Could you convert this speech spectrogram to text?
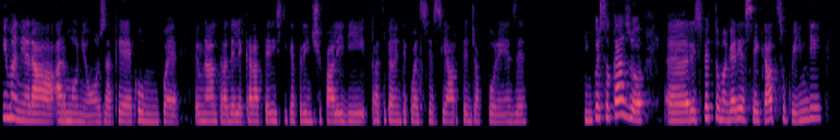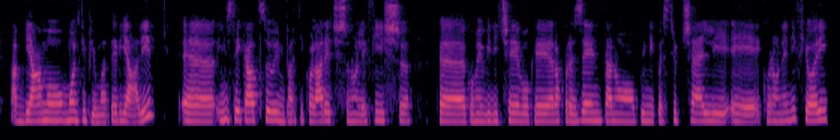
in maniera armoniosa, che comunque è un'altra delle caratteristiche principali di praticamente qualsiasi arte giapponese. In questo caso, eh, rispetto magari a Seikatsu, quindi abbiamo molti più materiali. Eh, in Seikatsu in particolare ci sono le fish, che, come vi dicevo, che rappresentano quindi questi uccelli e corone di fiori,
